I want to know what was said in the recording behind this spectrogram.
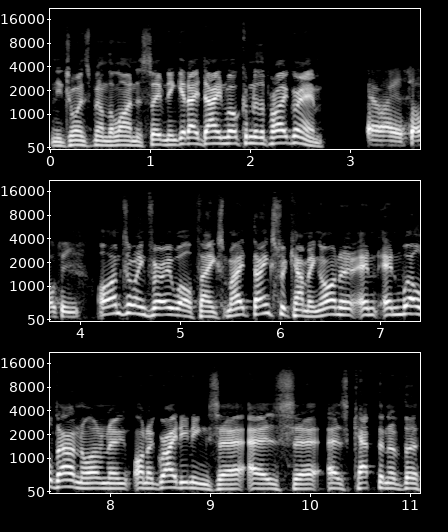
And he joins me on the line this evening. G'day, Dayne. Welcome to the program. How are you, Salty? Oh, I'm doing very well, thanks, mate. Thanks for coming on, and, and well done on a, on a great innings uh, as uh, as captain of the,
